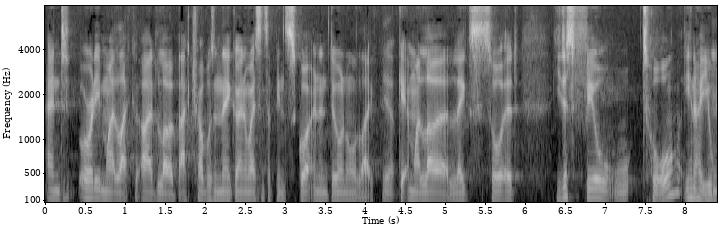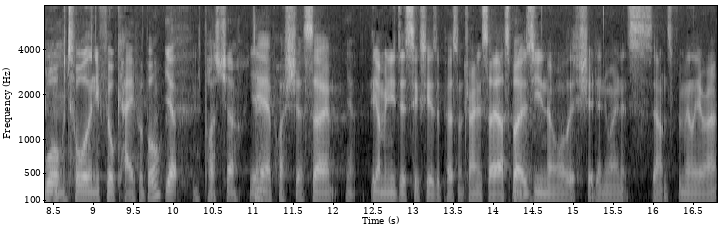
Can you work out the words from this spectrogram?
and already my like I had lower back troubles, and they're going away since I've been squatting and doing all like Yep. getting my lower legs sorted. You just feel tall, you know. You walk tall and you feel capable. yep. Posture. Yeah, Yeah. posture. So, Yep. yeah, I mean, you did six years of personal training, so I suppose you know all this shit anyway, and it sounds familiar, right?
